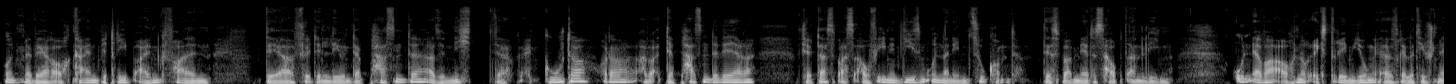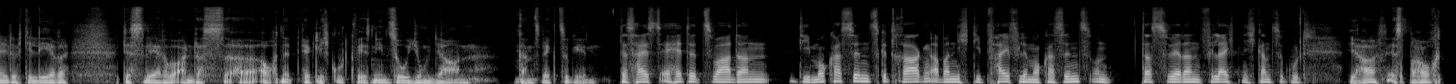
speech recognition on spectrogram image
Und mir wäre auch kein Betrieb eingefallen, der für den Leon der passende, also nicht der, ein guter oder, aber der passende wäre für das, was auf ihn in diesem Unternehmen zukommt. Das war mir das Hauptanliegen. Und er war auch noch extrem jung, er ist relativ schnell durch die Lehre. Das wäre woanders äh, auch nicht wirklich gut gewesen, in so jungen Jahren ganz wegzugehen. Das heißt, er hätte zwar dann die Mokassins getragen, aber nicht die Pfeifle-Mokassins und das wäre dann vielleicht nicht ganz so gut. Ja, es braucht,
